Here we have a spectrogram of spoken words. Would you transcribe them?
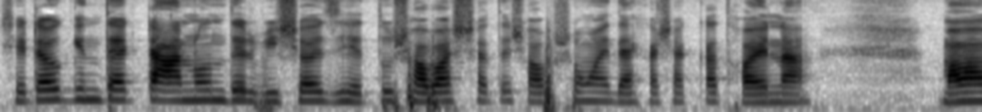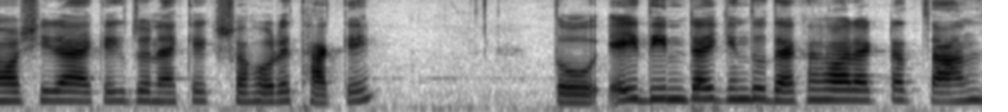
সেটাও কিন্তু একটা আনন্দের বিষয়, যেহেতু সবার সাথে সব সময় দেখা সাক্ষাৎ হয় না। মামা মাসিরা এক একজন এক এক শহরে থাকে। তো এই দিনটাই কিন্তু দেখা হওয়ার একটা চান্স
